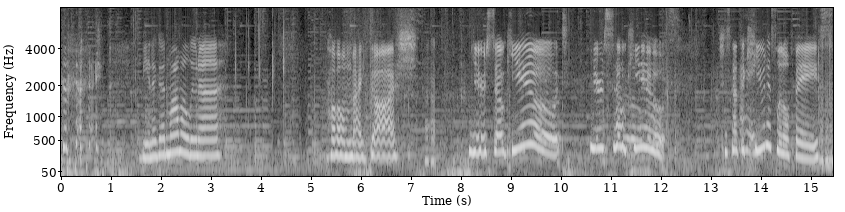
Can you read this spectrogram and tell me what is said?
Being a good mama, Luna. Oh my gosh. You're so cute. You're so oh. cute. She's got the cutest little face.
